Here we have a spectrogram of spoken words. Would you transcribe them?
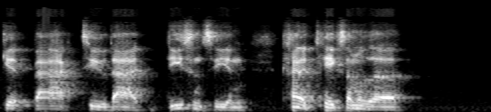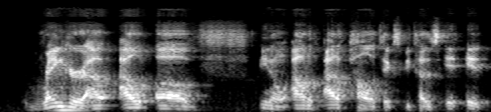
get back to that decency and kind of take some of the rancor out, out of, you know, out of, out of politics because it, it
